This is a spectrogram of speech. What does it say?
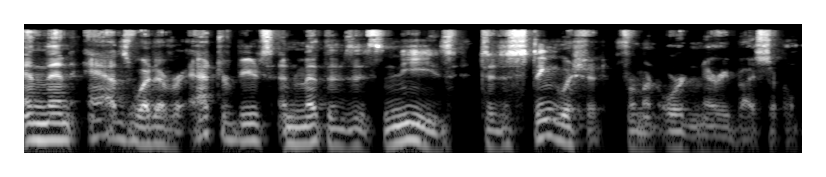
and then adds whatever attributes and methods it needs to distinguish it from an ordinary bicycle.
